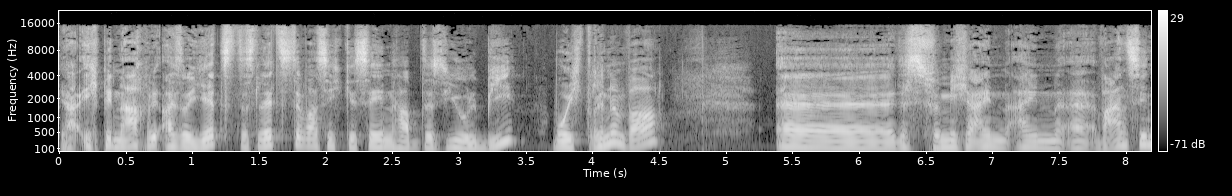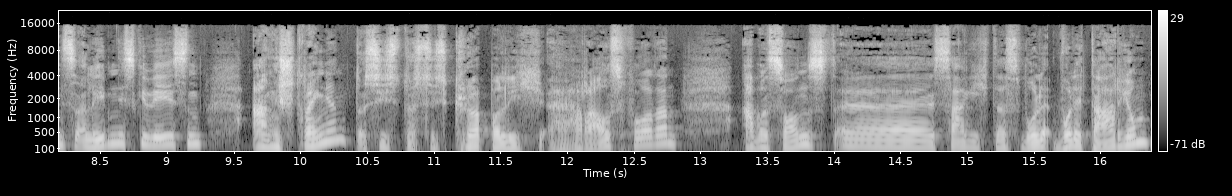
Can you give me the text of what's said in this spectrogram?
Ja, ich bin nach, also jetzt das letzte, was ich gesehen habe, das ULB, wo ich drinnen war. Äh, das ist für mich ein, ein äh, Wahnsinnserlebnis gewesen. Anstrengend, das ist, das ist körperlich äh, herausfordernd. Aber sonst äh, sage ich das Vol Voletarium.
